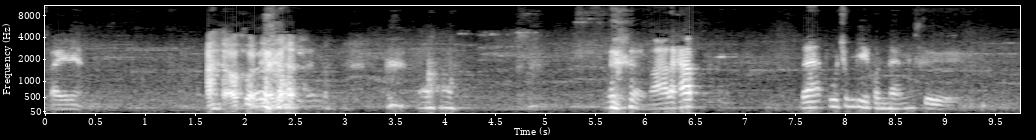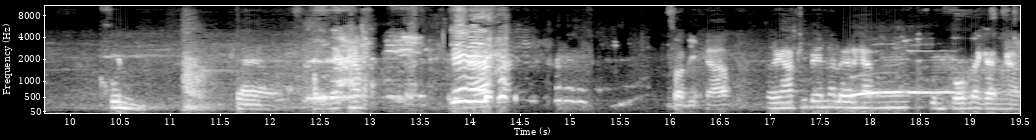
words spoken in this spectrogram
ใครเนี่ยอะเอาคนเดียวนะอ๋อมาแล้วครับ และผู้โชคดีคนนั้นคือ คุณแพลวคนเล็กครับพี่เบนสวัสดีครับ สวัสดีครับพี่เบนซ์มาเลยนะครับนี่คุณโฟกรายการครับ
